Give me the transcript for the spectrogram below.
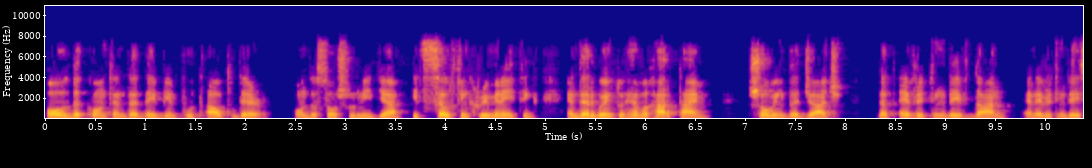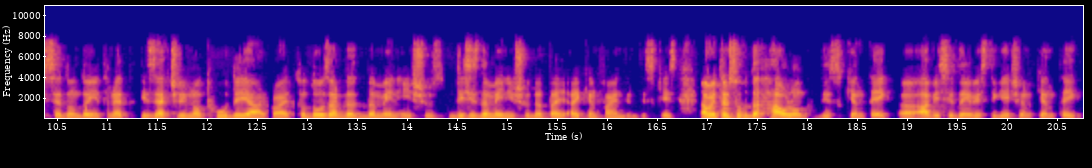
all the content that they've been put out there on the social media, it's self-incriminating, and they're going to have a hard time showing the judge that everything they've done and everything they said on the internet is actually not who they are, right? So those are the, the main issues. This is the main issue that I, I can find in this case. Now, in terms of the how long this can take, uh, obviously the investigation can take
